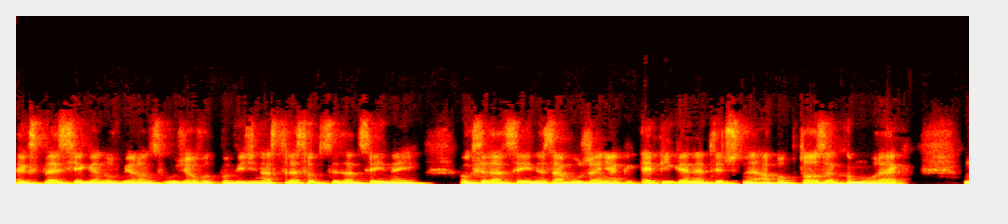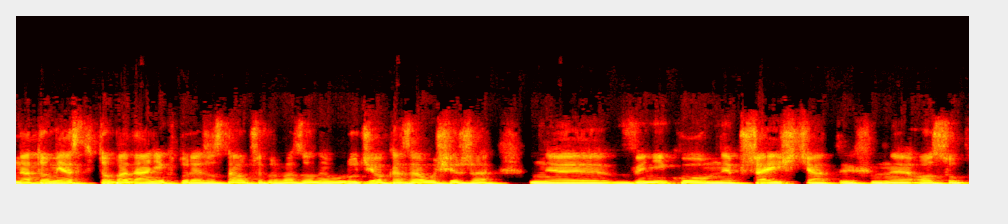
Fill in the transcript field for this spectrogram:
ekspresję ekspresję genów biorących udział w odpowiedzi na stres oksydacyjny, oksydacyjny, zaburzenia epigenetyczne, apoptozę komórek. Natomiast to badanie, które zostało przeprowadzone u ludzi, okazało się, że w wyniku przejścia tych osób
